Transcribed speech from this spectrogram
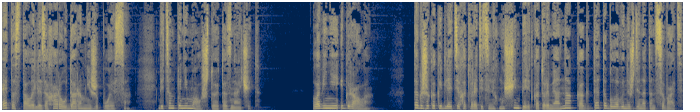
Это стало для Захара ударом ниже пояса, ведь он понимал, что это значит. Лавиния играла, так же, как и для тех отвратительных мужчин, перед которыми она когда-то была вынуждена танцевать.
